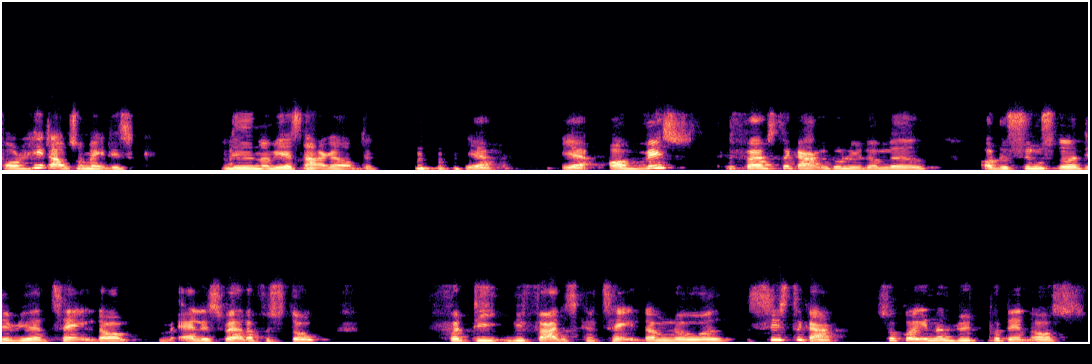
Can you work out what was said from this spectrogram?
får du helt automatisk vide, når vi har snakket om det. ja. ja, og hvis det første gang, du lytter med, og du synes noget af det, vi har talt om, er lidt svært at forstå, fordi vi faktisk har talt om noget sidste gang, så gå ind og lyt på den også,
